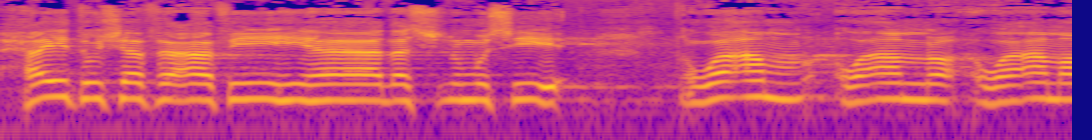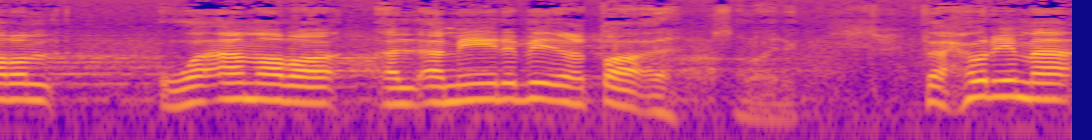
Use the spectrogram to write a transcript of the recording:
حيث شفع فيه هذا المسيء. وأمر وأمر وأمر وأمر الأمير بإعطائه. فحرم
